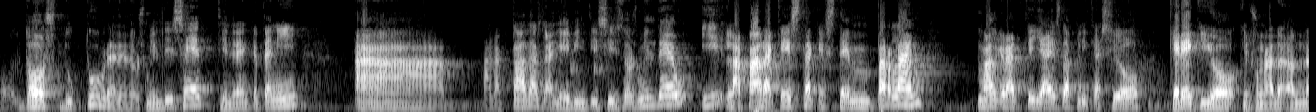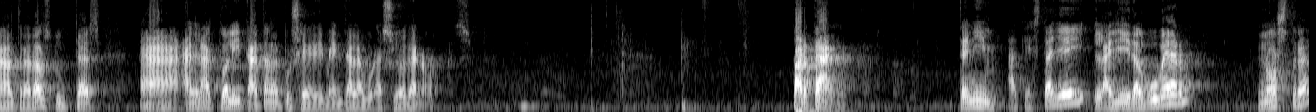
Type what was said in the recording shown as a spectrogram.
o el 2 d'octubre de 2017 tindrem que tenir eh, adaptades la llei 26-2010 i la part aquesta que estem parlant, malgrat que ja és d'aplicació crec jo que és una, un altre dels dubtes eh, en l'actualitat en el procediment d'elaboració de normes. Per tant, tenim aquesta llei, la llei del govern nostra,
